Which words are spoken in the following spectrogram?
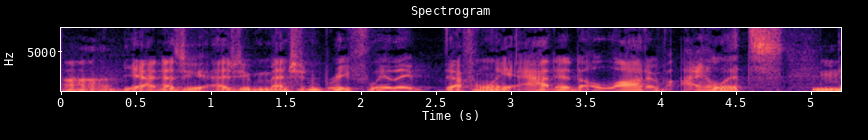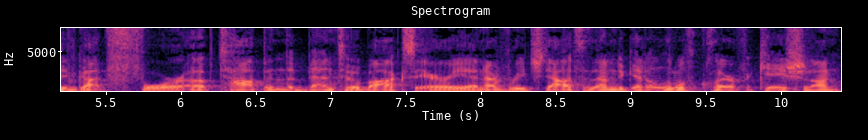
Uh, yeah, and as you as you mentioned briefly, they've definitely added a lot of eyelets. Mm. They've got four up top in the bento box area, and I've reached out to them to get a little clarification on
